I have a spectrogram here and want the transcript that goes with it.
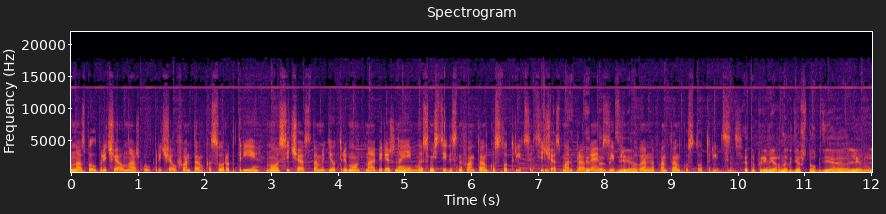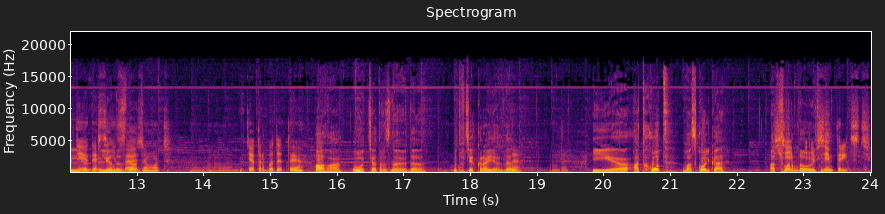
У нас был причал, наш был причал Фонтанка 43, но сейчас там идет ремонт набережной, и мы сместились на Фонтанку 130. Сейчас мы Э, отправляемся и приплываем на Фонтанку 130. Это примерно где что? Где Лен, Где Лен- гостиница? «Азимут», э, театр БДТ. Ага, вот, театр знаю, да. Вот в тех краях, да? Да. да. И э, отход во сколько? Семь или в Отшвартовываетесь? 7.30.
